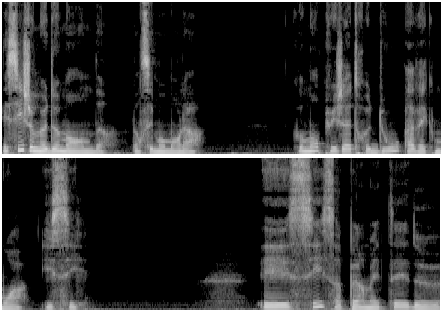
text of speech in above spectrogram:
Et si je me demande, dans ces moments-là, comment puis-je être doux avec moi ici? Et si ça permettait de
